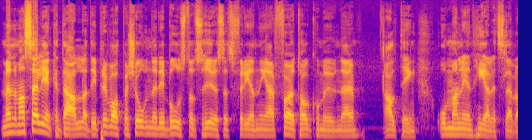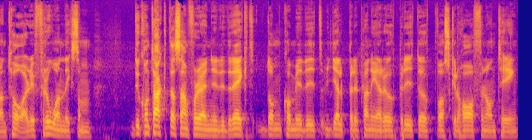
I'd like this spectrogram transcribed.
Men man säljer egentligen till alla. Det är privatpersoner, det är bostads och hyresrättsföreningar, företag, kommuner, allting. Och man är en helhetsleverantör ifrån liksom du kontaktar Sun4 Energy direkt, de kommer dit, hjälper dig planera upp, rita upp vad ska du ha för någonting,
